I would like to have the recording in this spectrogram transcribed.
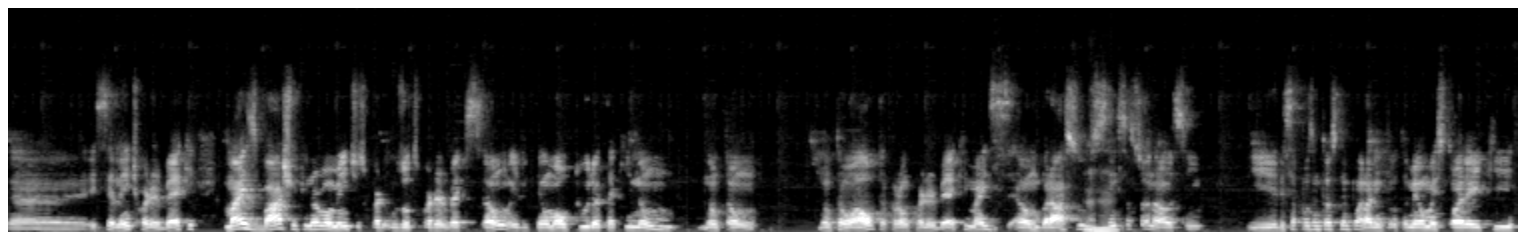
é, excelente quarterback, mais baixo que normalmente os, os, outros quarterbacks são. Ele tem uma altura até que não, não, tão, não tão alta para um quarterback, mas é um braço uhum. sensacional, assim. E ele se aposentou essa temporada, então também é uma história aí que,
